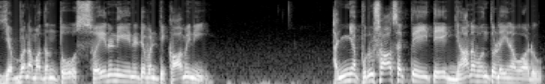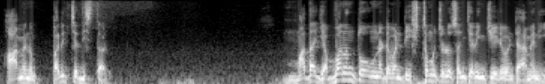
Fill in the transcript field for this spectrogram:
యవ్వన మదంతో స్వైరిణి అయినటువంటి కామిని అన్య పురుషాసక్తి అయితే జ్ఞానవంతుడైన వాడు ఆమెను పరిచ్ఛదిస్తాడు మద యవ్వనంతో ఉన్నటువంటి ఇష్టముచుడు సంచరించేటువంటి ఆమెని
